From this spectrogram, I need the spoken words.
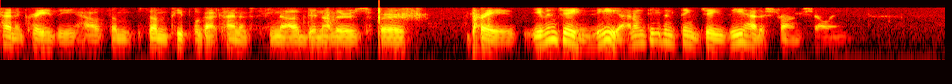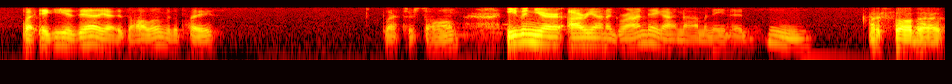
kind of crazy how some some people got kind of snubbed and others were praised. Even Jay Z, I don't even think Jay Z had a strong showing. But Iggy Azalea is all over the place. Bless her soul. Even your Ariana Grande got nominated. Hmm. I saw that.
